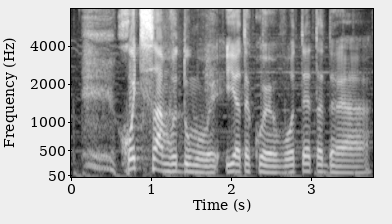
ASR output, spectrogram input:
Хоть сам выдумывай. И я такой, вот это да.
